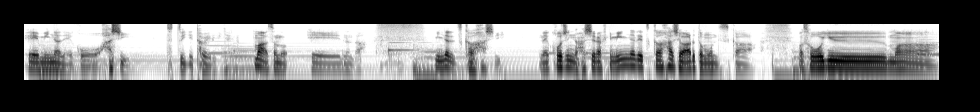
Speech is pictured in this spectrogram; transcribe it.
えー、みんなでこう、箸つついて食べるみたいな。まあ、その、えー、なんだ、みんなで使う箸。ね、個人の箸じゃなくてみんなで使う箸はあると思うんですが、まあ、そういう、まあ、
